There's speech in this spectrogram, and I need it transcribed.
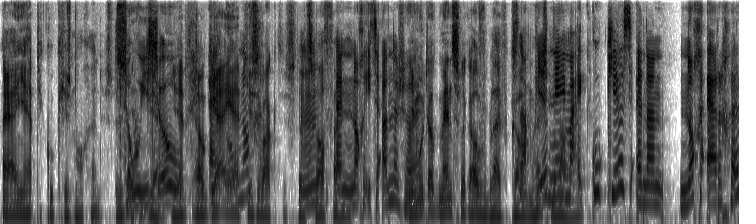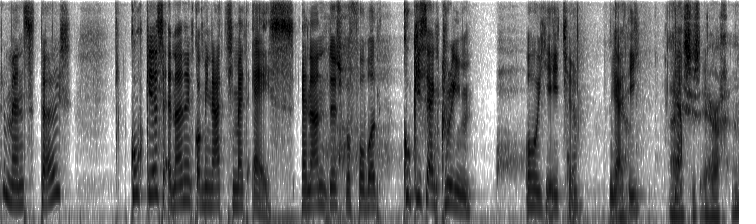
Nou ja, en je hebt die koekjes nog. Hè? Dus, dus- Sowieso. ja, je hebt, ook En jij ook hebt nog- je zwaktes. Dat is Mm, wel fijn. En nog iets anders hoor. je moet ook menselijk over blijven komen. Snap je? Nee, maar ik koekjes en dan nog erger, mensen thuis. Koekjes en dan in combinatie met ijs. En dan dus bijvoorbeeld koekjes en cream. Oh jeetje. Ja, Ja. die. IJs is erg, hè?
